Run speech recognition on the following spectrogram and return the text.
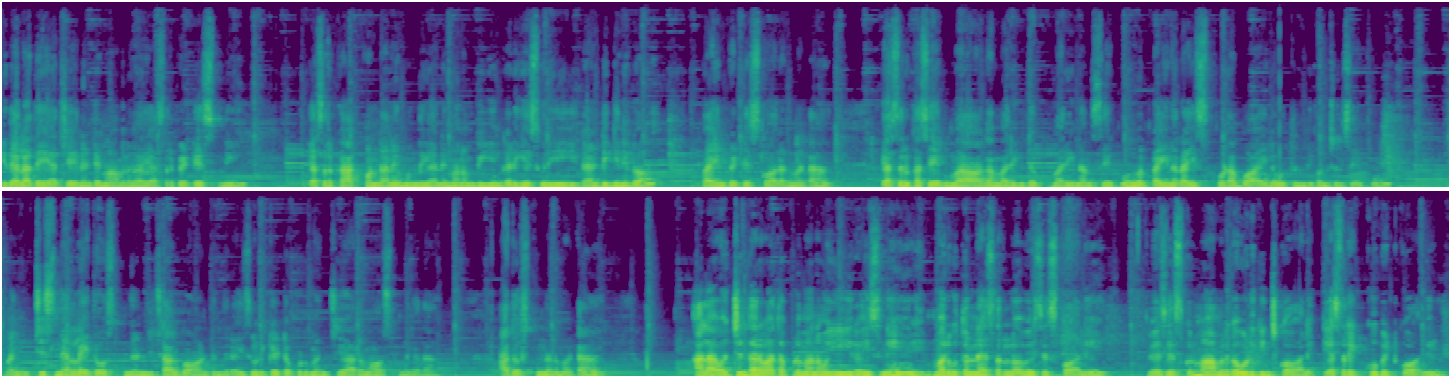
ఇది ఎలా తయారు చేయాలంటే మామూలుగా ఎసరు పెట్టేసుకుని ఎసరు కాకుండానే ముందుగానే మనం బియ్యం కడిగేసుకుని ఇలాంటి గిన్నెలో పైన పెట్టేసుకోవాలన్నమాట. ఎసరు కాసేపు బాగా మరిగి మరిగినంతసేపు పైన రైస్ కూడా బాయిల్ అవుతుంది కొంచెం సేపు. మంచి స్మెల్ అయితే వస్తుందండి. చాలా బాగుంటుంది రైస్. ఉడికేటప్పుడు మంచి అరోమా వస్తుంది కదా. అది వస్తుందన్నమాట అలా వచ్చిన తర్వాత అప్పుడు మనం ఈ రైస్ని మరుగుతున్న ఎసరులో వేసేసుకోవాలి. వేసేసుకుని మామూలుగా ఉడికించుకోవాలి. ఎసరు ఎక్కువ పెట్టుకోవాలి.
